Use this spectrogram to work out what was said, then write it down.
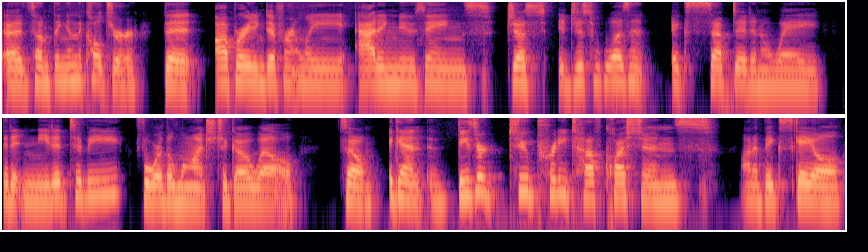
a, something in the culture that operating differently, adding new things, just it just wasn't accepted in a way that it needed to be for the launch to go well. So, again, these are two pretty tough questions on a big scale,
